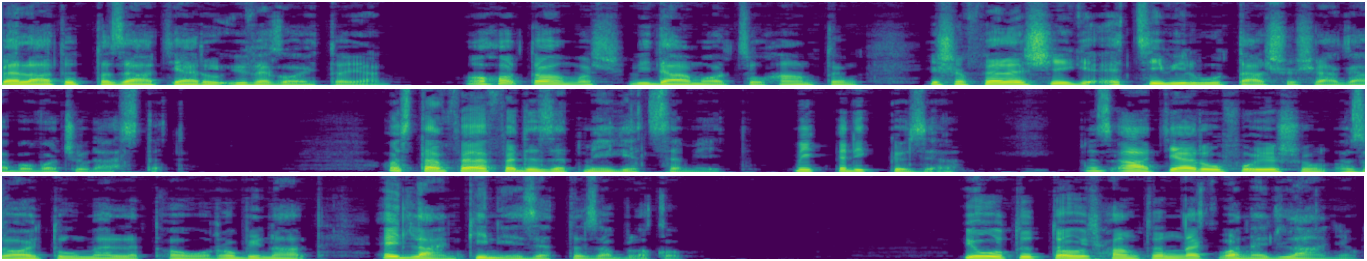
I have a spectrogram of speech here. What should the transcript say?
Belátott az átjáró üvegajtaján. A hatalmas, vidámarcú Hampton és a felesége egy civil úr társaságába vacsoráztak. Aztán felfedezett még egy szemét mégpedig közel. Az átjáró folyosón az ajtó mellett, ahol Robin állt, egy lány kinézett az ablakon. Jó tudta, hogy Hamptonnek van egy lánya.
